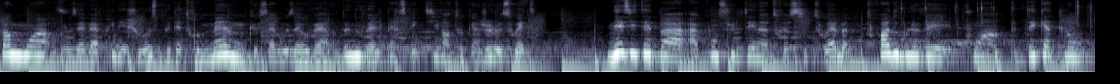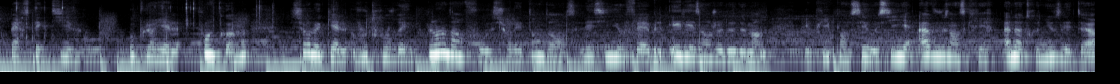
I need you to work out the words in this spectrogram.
comme moi, vous avez appris des choses, peut-être même que ça vous a ouvert de nouvelles perspectives, en tout cas je le souhaite. N'hésitez pas à consulter notre site web www.decathlonperspective au pluriel.com sur lequel vous trouverez plein d'infos sur les tendances, les signaux faibles et les enjeux de demain. Et puis pensez aussi à vous inscrire à notre newsletter,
